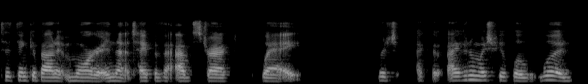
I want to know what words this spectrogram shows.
to think about it more in that type of abstract way which i, I kind of wish people would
